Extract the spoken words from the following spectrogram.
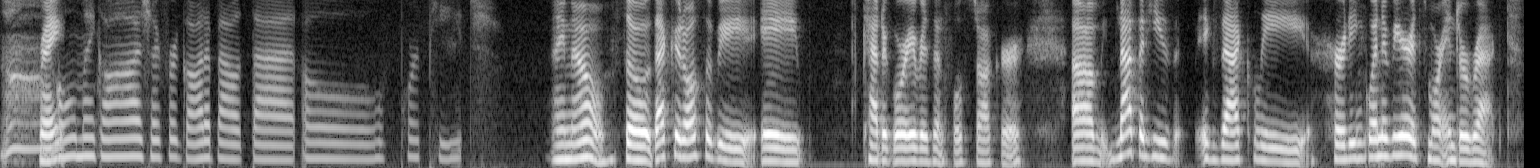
right? Oh my gosh, I forgot about that. Oh, poor Peach. I know. So that could also be a category of resentful stalker. Um, not that he's exactly hurting Guinevere, it's more indirect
